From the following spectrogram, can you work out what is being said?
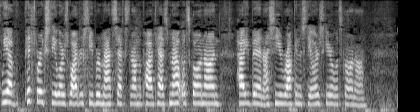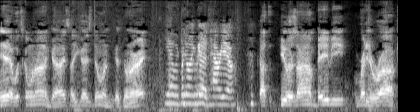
we have Pittsburgh Steelers wide receiver Matt Sexton on the podcast. Matt, what's going on? How you been? I see you rocking the Steelers gear. What's going on? Yeah, what's going on, guys? How you guys doing? You guys doing all right? Yeah, we're doing, we're doing good. How are you? Got the Steelers on, baby. I'm ready to rock.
